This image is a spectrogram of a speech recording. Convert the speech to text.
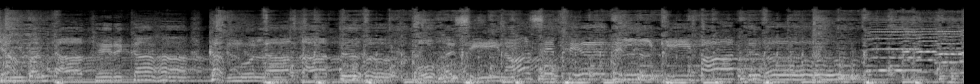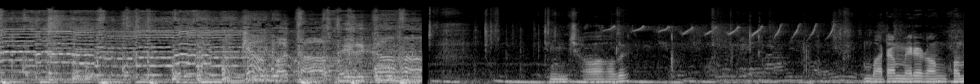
क्या पता फिर कहाँ कब मुलाकात हो वो हसीना से फिर दिल की बात हो क्या पता फिर कहाँ তিন ছাওয়া হবে বাটাম মেরে রং কম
